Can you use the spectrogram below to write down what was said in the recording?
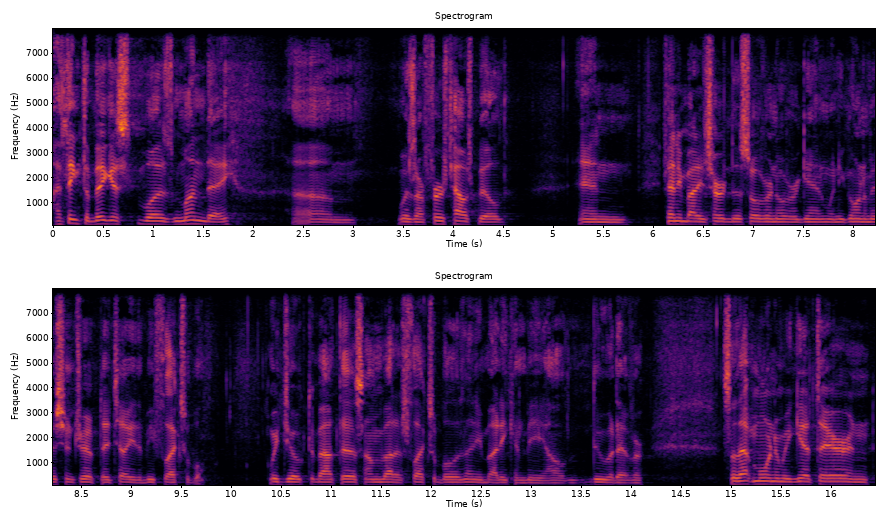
I think the biggest was Monday. Um, was our first house build, and if anybody's heard this over and over again, when you go on a mission trip, they tell you to be flexible. We joked about this. I'm about as flexible as anybody can be. I'll do whatever. So that morning we get there and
